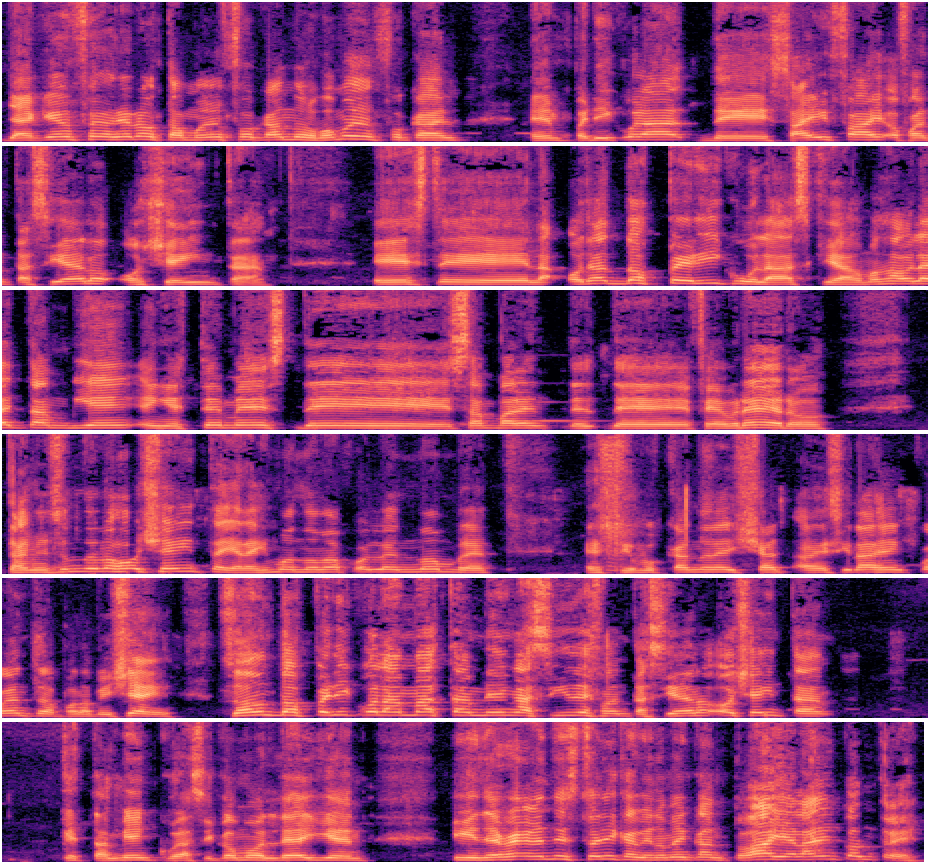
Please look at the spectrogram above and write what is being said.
ya que en febrero nos estamos enfocando, nos vamos a enfocar en películas de sci-fi o fantasía de los 80. Este, las otras dos películas que vamos a hablar también en este mes de San Valen- de, de febrero, también son de los 80 y ahora mismo no me acuerdo el nombre. Estoy buscando en el chat a ver si las encuentro por pichén. Son dos películas más también así de fantasía de los 80 que están bien cool, así como Legend y Never Ending Story que a mí no me encantó. Ah, ya las encontré.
